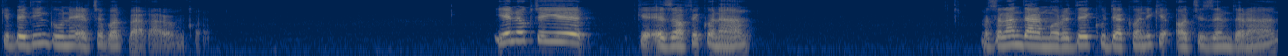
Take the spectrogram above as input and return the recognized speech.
که بدین گونه ارتباط برقرار می‌کنه. یه نکته که اضافه کنم مثلا در مورد کودکانی که آتیزم دارن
